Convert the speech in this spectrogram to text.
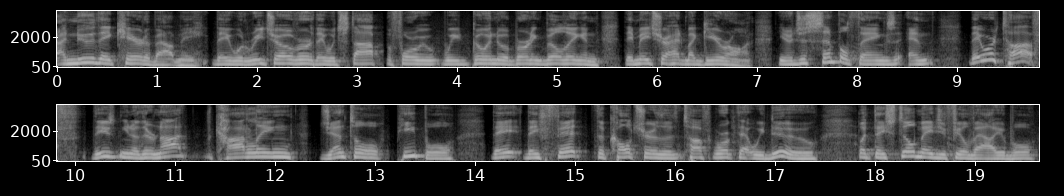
I knew they cared about me. They would reach over, they would stop before we, we'd go into a burning building, and they made sure I had my gear on. You know, just simple things and they were tough. These, you know, they're not coddling, gentle people. They they fit the culture, of the tough work that we do, but they still made you feel valuable.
